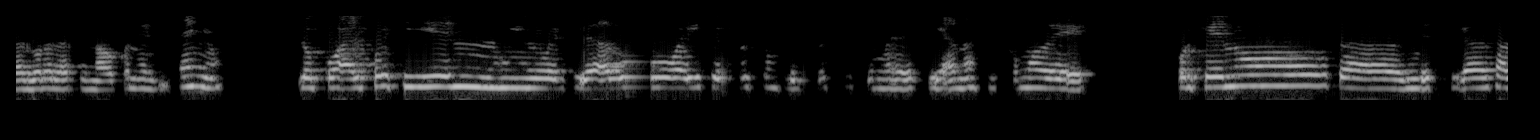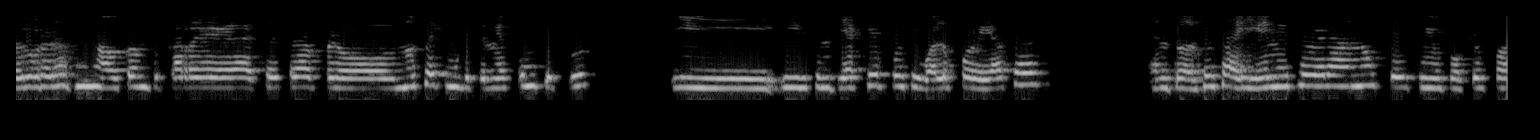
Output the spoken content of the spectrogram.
algo relacionado con el diseño lo cual pues sí en mi universidad hubo ahí ciertos conflictos que me decían así como de, ¿por qué no, o sea, investigas algo relacionado con tu carrera, etcétera? Pero no sé, como que tenía esta inquietud y, y sentía que pues igual lo podía hacer. Entonces ahí en ese verano pues mi enfoque fue,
